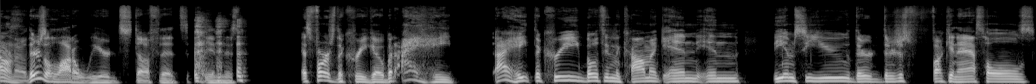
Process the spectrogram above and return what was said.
I don't know. There's a lot of weird stuff that's in this as far as the Kree go, but I hate I hate the Kree both in the comic and in the MCU. They're they're just fucking assholes.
